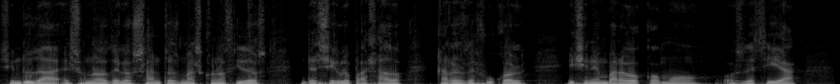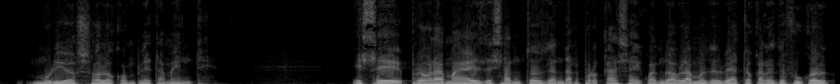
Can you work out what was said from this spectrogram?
Sin duda es uno de los santos más conocidos del siglo pasado, Carlos de Foucault, y sin embargo, como os decía, murió solo completamente. Este programa es de santos de andar por casa y cuando hablamos del Beato Carlos de Foucault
